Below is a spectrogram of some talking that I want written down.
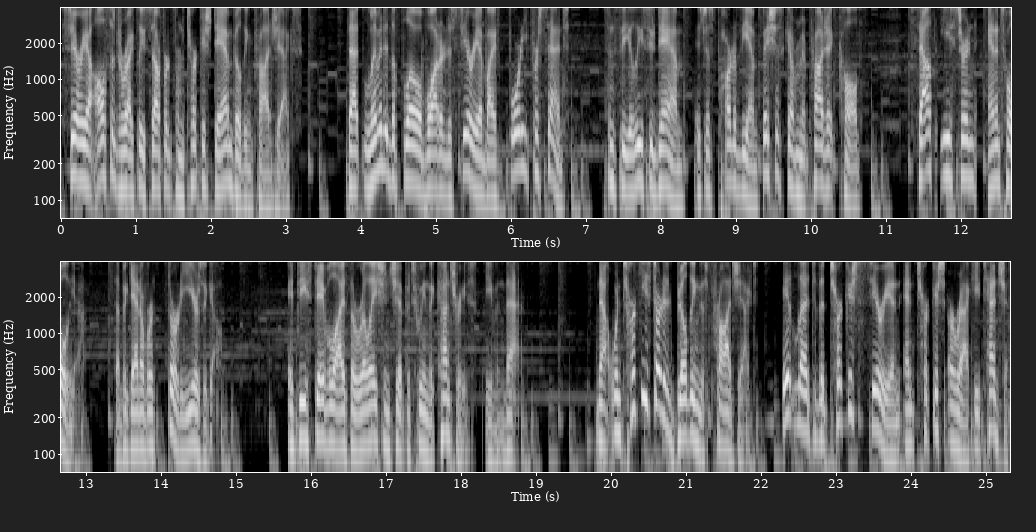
Syria also directly suffered from Turkish dam building projects that limited the flow of water to Syria by 40%, since the Ilisu Dam is just part of the ambitious government project called Southeastern Anatolia that began over 30 years ago. It destabilized the relationship between the countries, even then. Now, when Turkey started building this project, it led to the Turkish Syrian and Turkish Iraqi tension.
